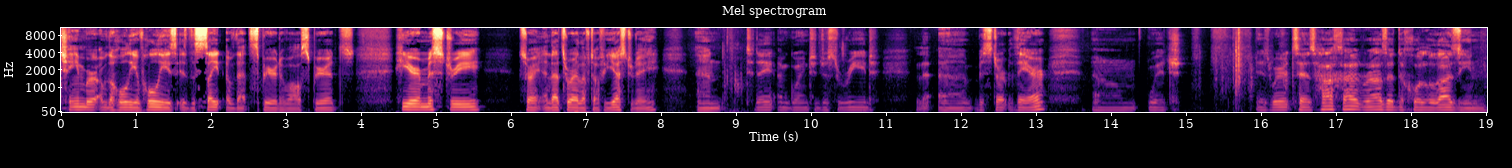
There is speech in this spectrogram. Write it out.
chamber of the Holy of Holies is the site of that Spirit of all spirits. Here, mystery, sorry, and that's where I left off yesterday. And today I'm going to just read, that, uh, start there, um, which is where it says, Hacha Raza Dechol Razin.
